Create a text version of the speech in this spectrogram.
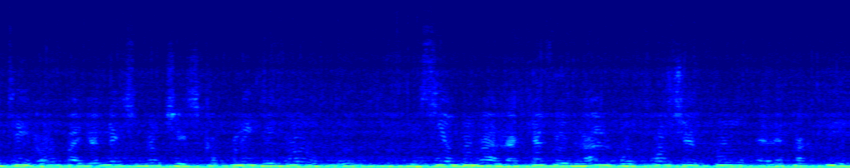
cathedral, but the next bridge is completely. Ici, on la cathédrale. Au prochain pont, elle est partie.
